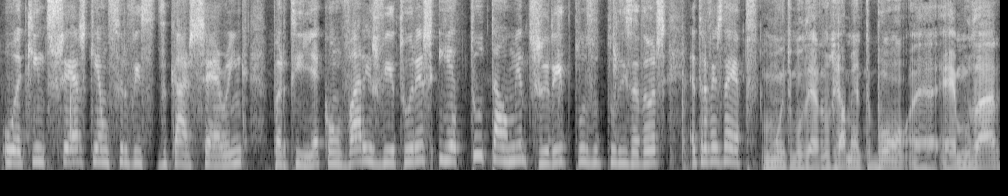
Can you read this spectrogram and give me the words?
Ou a Quinto Share, que é um serviço de car sharing, partilha com várias viaturas e é totalmente gerido pelos utilizadores através da app. Muito moderno, realmente bom eh, é mudar,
